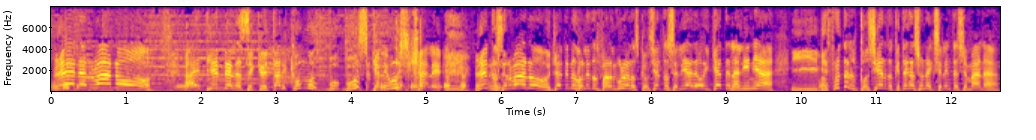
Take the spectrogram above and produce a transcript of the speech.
¡Bien, hermano! Ahí tiene a la secretaria. ¿Cómo? Búscale, búscale. Bien, tus hermanos. Ya tienes boletos para alguno de los conciertos el día de hoy. Quédate en la línea y disfruta el concierto. Que tengas una excelente semana.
